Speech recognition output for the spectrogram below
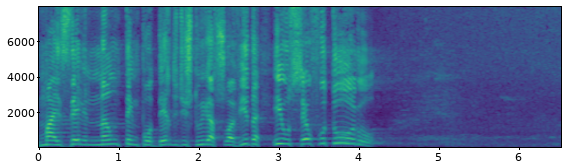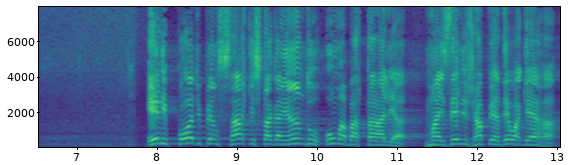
mas ele não tem poder de destruir a sua vida e o seu futuro. Ele pode pensar que está ganhando uma batalha, mas ele já perdeu a guerra.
